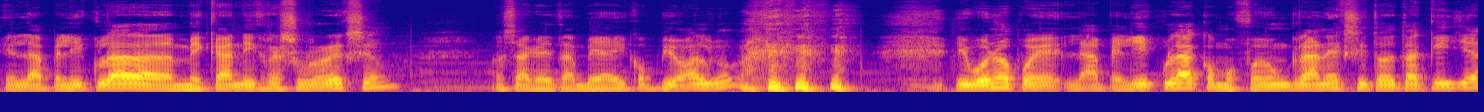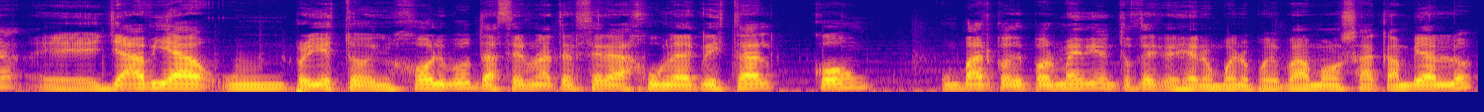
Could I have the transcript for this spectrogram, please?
en la película Mechanic Resurrection, o sea que también ahí copió algo. y bueno, pues la película, como fue un gran éxito de taquilla, eh, ya había un proyecto en Hollywood de hacer una tercera jungla de cristal con un barco de por medio, entonces dijeron, bueno, pues vamos a cambiarlo.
